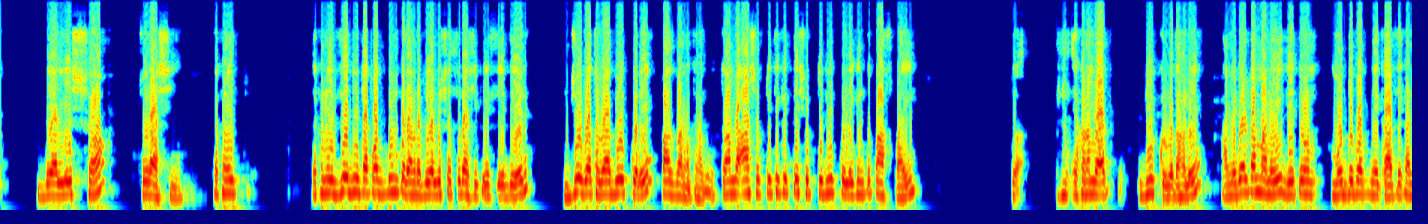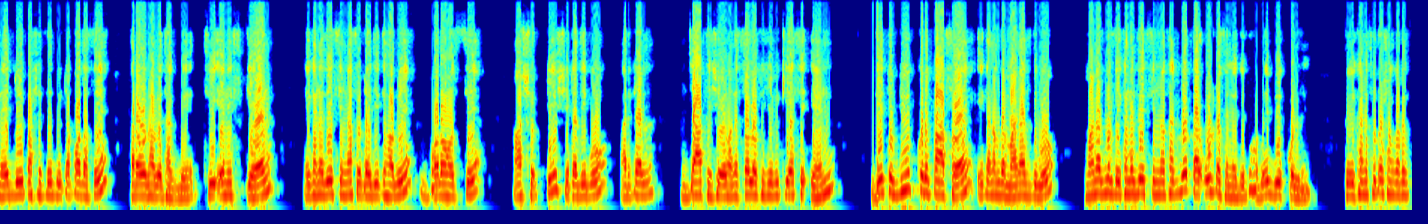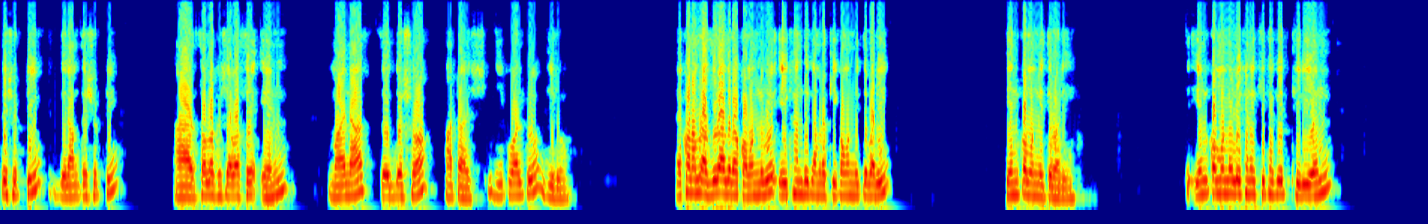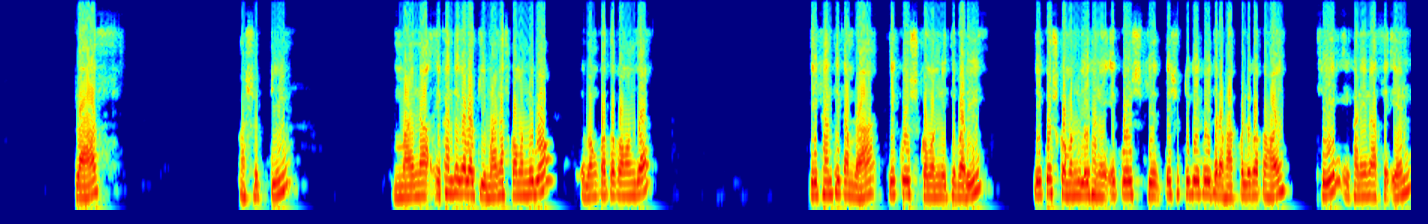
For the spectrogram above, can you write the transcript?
বিয়াল্লিশশো চুরাশি। তখন এই এখন এই যে দুইটা পদ গুণ করে আমরা বিয়াল্লিশশো চুরাশি পেয়েছি, এদের যোগ অথবা বিয়োগ করে পাঁচ বানাতে হবে। তো আমরা আটষট্টি থেকে তেষট্টি বিয়োগ করলে কিন্তু পাঁচ পাই। তো এখন আমরা বিয়োগ করব তাহলে। আর মিডল টার্ম মানে যেহেতু মধ্যপদ নিয়ে কাজ, এখানে দুই পাশে যে দুইটা পদ আছে, তারা ওইভাবে থাকবে। থ্রি এন স্কোয়ার এখানে যে চিহ্ন আছে ওটাই দিতে হবে। বড় হচ্ছে আটষট্টি, সেটা দিব। আর এটার জাত হিসেবে মানে চলক হিসেবে কি আছে? এন যেহেতু বিয়োগ করে পাস হয়, এখানে আমরা মাইনাস দিব। মাইনাস বলতে এখানে যে চিহ্ন থাকবে, তার উল্টা চিহ্ন দিতে হবে, বিয়োগ করলে। তো এখানে ছোট সংখ্যা হচ্ছে তেষট্টি, দিলাম তেষট্টি, আর চলক হিসাবে আছে এন মাইনাস চোদ্দশো আঠাশ ইকুয়াল টু জিরো এখন আমরা জোড়া জোড়া কমন নেব, এইখান থেকে আমরা কি কমন নিতে পারি? এন কমন নিতে পারি। এন কমন নিলে এখানে কি থাকে? থ্রি এন প্লাস আটষট্টি। মাইনাস এখান থেকে আবার কি? মাইনাস কমন নিব। এবং কত কমন যায়? এখান থেকে আমরা একুশ কমন নিতে পারি। একুশ কমন নিলে এখানে একুশ তেষট্টিকে একুশ দ্বারা ভাগ করলে কত হয়? থ্রি। এখানে এন আছে এন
